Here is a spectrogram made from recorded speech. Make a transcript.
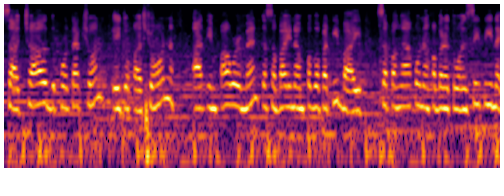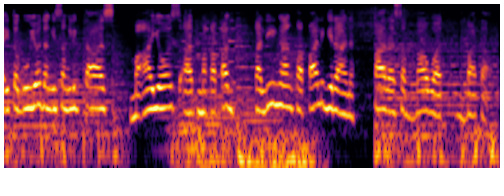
sa child protection, edukasyon at empowerment kasabay ng pagpapatibay sa pangako ng Cabanatuan City na itaguyod ang isang ligtas, maayos at makapagkalingang kapaligiran para sa bawat bata.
